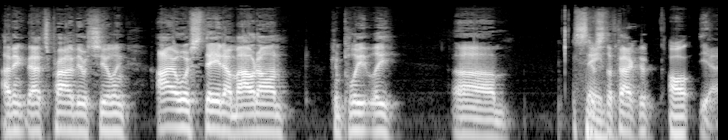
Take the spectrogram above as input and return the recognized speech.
I think that's probably their ceiling. Iowa State, I'm out on completely. Um, Same. Just the fact that, All, yeah.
